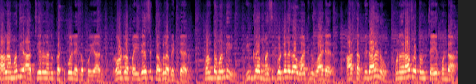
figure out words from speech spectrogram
చాలా మంది ఆ చీరలను కట్టుకోలేకపోయారు. రోడ్లపై వేసి తగులబెట్టారు. కొంతమంది ఇంట్లో మసిగొడ్డలుగా వాటిని వాడారు. ఆ తప్పిదాలను పునరావృతం చేయకుండా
